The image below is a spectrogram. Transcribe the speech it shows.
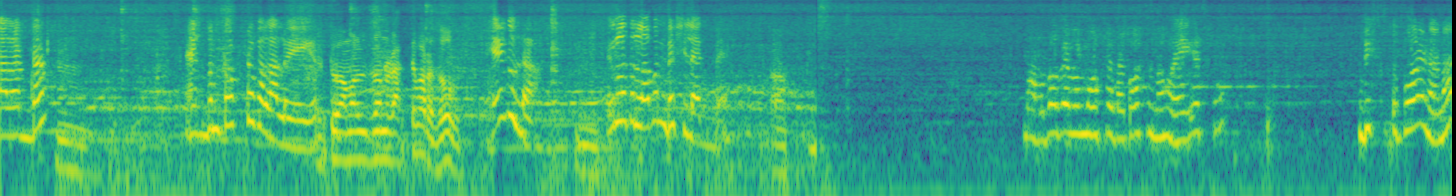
কালারটা। একদম টকটকা লাল হয়ে গেছে। একটু আমার জন্য রাখতে পারো জল? এগুলা? এগুলা তো লবণ বেশি লাগবে। ভালোভাবে আমার মশলাটা কষানো হয়ে গেছে। বিক্রি তো পড়ে না? না।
